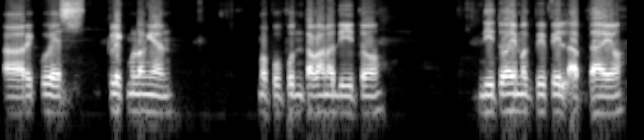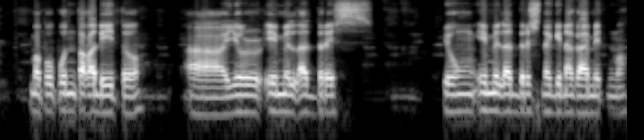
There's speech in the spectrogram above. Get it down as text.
ah, request. Click mo lang yan. Mapupunta ka na dito. Dito ay magpi-fill up tayo. Mapupunta ka dito. Ah, your email address. Yung email address na ginagamit mo.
